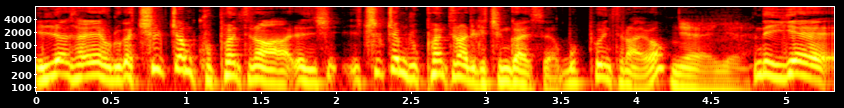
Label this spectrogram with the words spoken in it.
1년 사이에 우리가 7.9%나 7.6%나 이렇게 증가했어요. 뭐 포인트나요? 예, 예. 근데 이게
